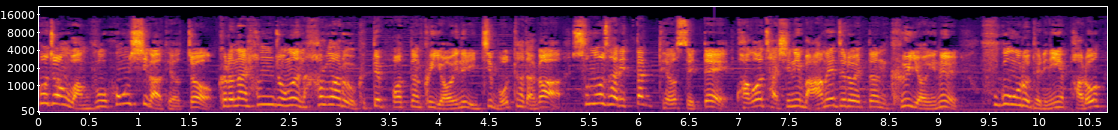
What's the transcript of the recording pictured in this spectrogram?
효정 왕후 홍씨가 되었죠. 그러나 현종은 하루하루 그때 보았던 그 여인을 잊지 못하다가 20살이 딱 되었을 때 과거 자신이 마음에 들어했던 그 여인을 후궁으로 들이니 바로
